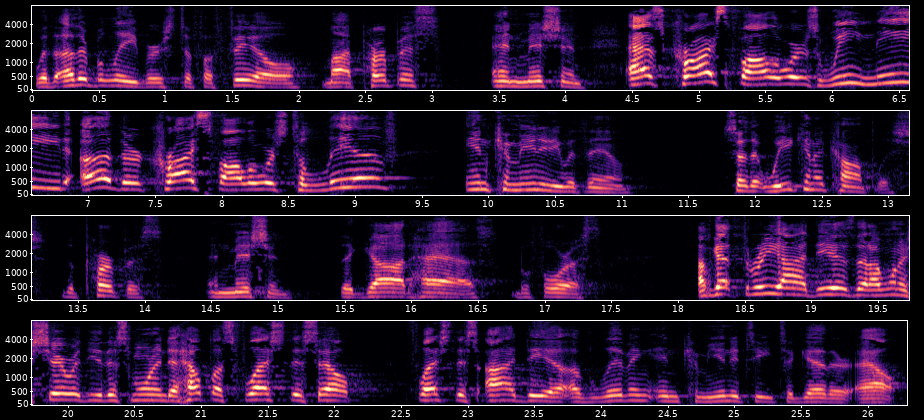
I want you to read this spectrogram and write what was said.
with other believers to fulfill my purpose and mission. As Christ followers, we need other Christ followers to live in community with them so that we can accomplish the purpose and mission that God has before us. I've got three ideas that I want to share with you this morning to help us flesh this out, flesh this idea of living in community together out.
